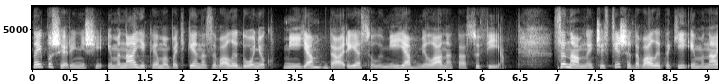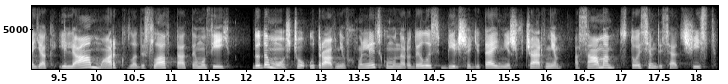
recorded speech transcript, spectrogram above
Найпоширеніші імена, якими батьки називали доньок – Мія, Дарія, Соломія, Мілана та Софія. Синам найчастіше давали такі імена, як Ілля, Марк, Владислав та Тимофій. Додамо, що у травні в Хмельницькому народилось більше дітей, ніж в червні, а саме 176.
